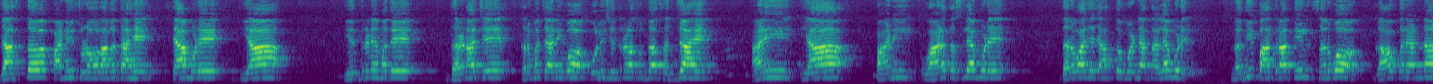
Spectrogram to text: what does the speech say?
जास्त पाणी सोडावं लागत आहे. त्यामुळे या यंत्रणेमध्ये धरणाचे कर्मचारी व पोलीस यंत्रणासुद्धा सज्ज आहे आणि या पाणी वाढत असल्यामुळे दरवाजे जास्त उघडण्यात आल्यामुळे नदी पात्रातील सर्व गावकऱ्यांना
